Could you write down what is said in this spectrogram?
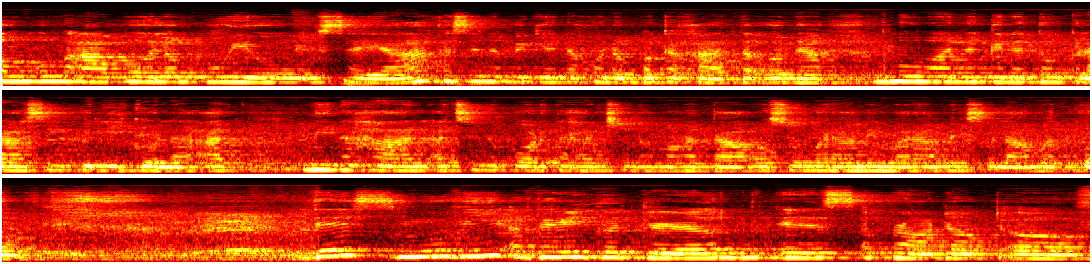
um, umaapaw lang po yung saya kasi nabigyan ako ng pagkakataon na gumawa ng ganitong klaseng pelikula at minahal at sinuportahan siya ng mga tao. So maraming maraming salamat po. This movie, A Very Good Girl, is a product of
